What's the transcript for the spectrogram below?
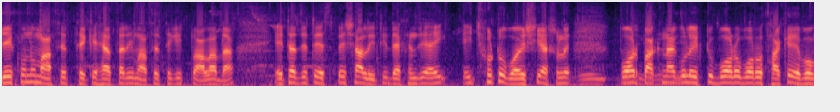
যে কোনো মাছের থেকে হ্যাচারি মাছের থেকে একটু আলাদা। এটা যেটা স্পেশালিটি দেখেন যে এই এই ছোটো বয়সী আসলে পর পাখনাগুলো একটু বড় বড় থাকে এবং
